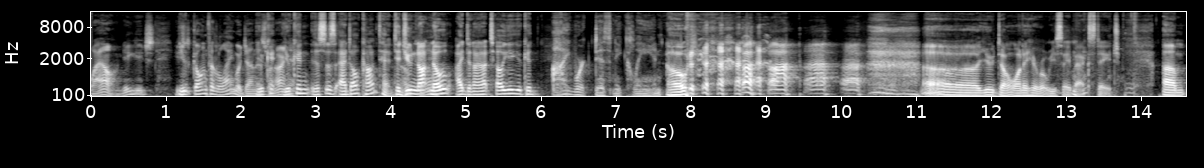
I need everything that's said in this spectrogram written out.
wow. You, you just, you're just going for the language on you this can, one, aren't you you? can, this is adult content. Did you not know? I did I not tell you you could? I work Disney clean. Oh. uh, you don't want to hear what we say backstage. Um,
